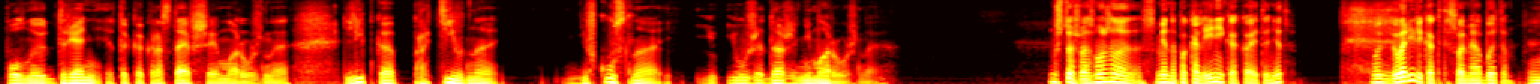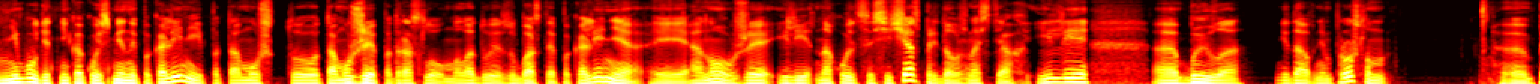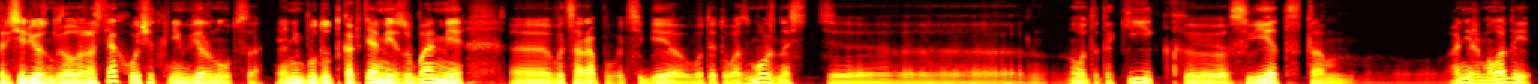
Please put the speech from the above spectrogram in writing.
полную дрянь, это как растаявшее мороженое. Липко, противно, невкусно и, и уже даже не мороженое. Ну что ж, возможно, смена поколений какая-то, нет? Мы говорили как-то с вами об этом. Не будет никакой смены поколений, потому что там уже подросло молодое зубастое поколение, и оно уже или находится сейчас при должностях, или э, было в недавнем прошлом э, при серьезных должностях, хочет к ним вернуться. И они будут когтями и зубами э, выцарапывать себе вот эту возможность э, ну вот это Кик, э, Свет, там, они же молодые.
